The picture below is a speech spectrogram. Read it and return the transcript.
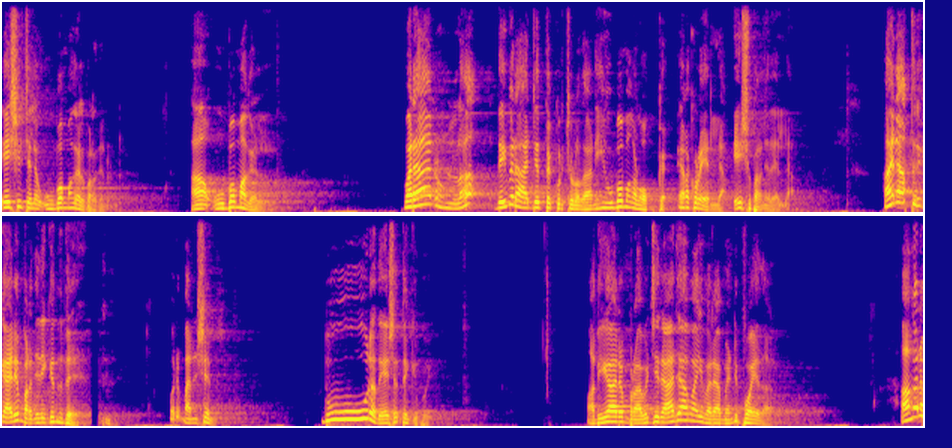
യേശു ചില ഉപമകൾ പറഞ്ഞിട്ടുണ്ട്. ആ ഉപമകൾ വരാനുള്ള ദൈവരാജ്യത്തെക്കുറിച്ചുള്ളതാണ് ഈ ഉപമകളൊക്കെ ഏറെക്കുറെ അല്ല യേശു പറഞ്ഞതല്ല. അതിനകത്തൊരു കാര്യം പറഞ്ഞിരിക്കുന്നത് ഒരു മനുഷ്യൻ ദൂരദേശത്തേക്ക് പോയി. അധികാരം പ്രാപിച്ച് രാജാവായി വരാൻ വേണ്ടി പോയതാണ്. അങ്ങനെ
